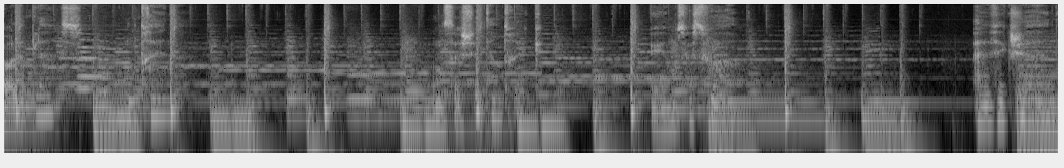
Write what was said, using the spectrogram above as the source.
Sur la place, on traîne. On s'achète un truc et on s'assoit avec Jeanne.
